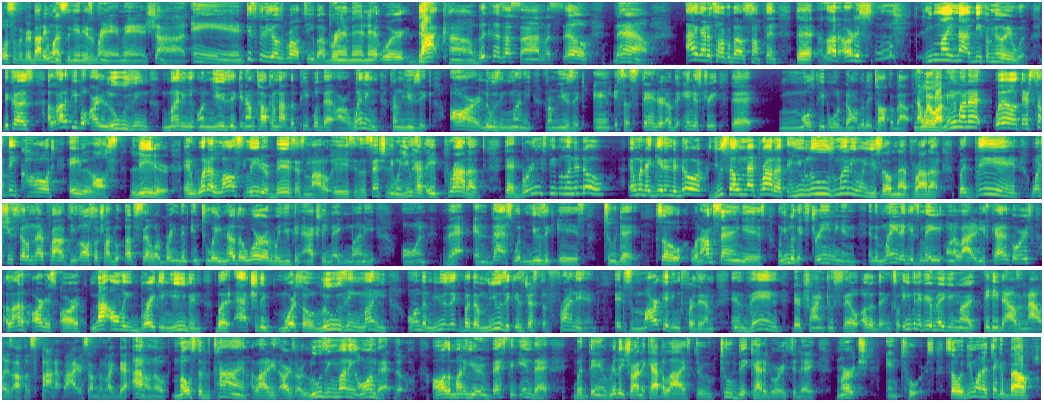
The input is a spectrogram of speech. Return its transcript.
what's up everybody? Once again, it's Brandman Sean, and this video is brought to you by BrandmanNetwork.com because I signed myself. Now, I gotta talk about something that a lot of artists, mm, you might not be familiar with because a lot of people are losing money on music and I'm talking about the people that are winning from music are losing money from music and it's a standard of the industry that most people don't really talk about. Now, what do I mean by that? Well, there's something called a loss leader. And what a loss leader business model is, is essentially when you have a product that brings people in the door. And when they get in the door, you sell them that product and you lose money when you sell them that product. But then once you sell them that product, you also try to upsell or bring them into another world where you can actually make money on that. And that's what music is today. So what I'm saying is when you look at streaming and, and the money that gets made on a lot of these categories, a lot of artists are not only breaking even, but actually more so losing money on the music, but the music is just the front end. It's marketing for them, and then they're trying to sell other things. So even if you're making like $50,000 off of Spotify or something like that, I don't know, most of the time, a lot of these artists are losing money on that though all the money you're investing in that, but then really trying to capitalize through two big categories today merch and tours. So if you want to think about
